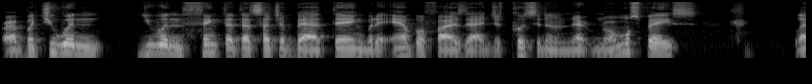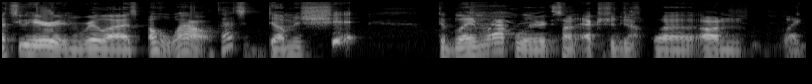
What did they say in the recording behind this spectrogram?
right? But you wouldn't you wouldn't think that that's such a bad thing, but it amplifies that and just puts it in a normal space, lets you hear it and realize, oh wow, that's dumb as shit. To blame rap lyrics on extra uh, on like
